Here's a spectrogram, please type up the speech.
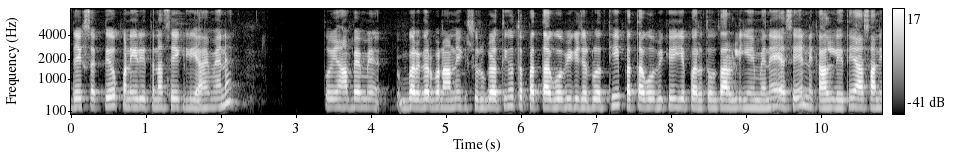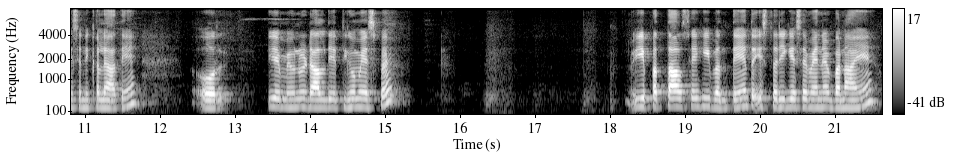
देख सकते हो, पनीर इतना सेक लिया है मैंने। तो यहाँ पे मैं बर्गर बनाने की शुरू करती हूँ। तो पत्ता गोभी की ज़रूरत थी। पत्ता गोभी के ये परत उतार लिए हैं मैंने, ऐसे निकाल लेते हैं, आसानी से निकल आते हैं। और ये मैं उन्हें डाल देती हूँ मैं इस पर ये पत्ता से ही बनते हैं। तो इस तरीके से मैंने बनाए हैं।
